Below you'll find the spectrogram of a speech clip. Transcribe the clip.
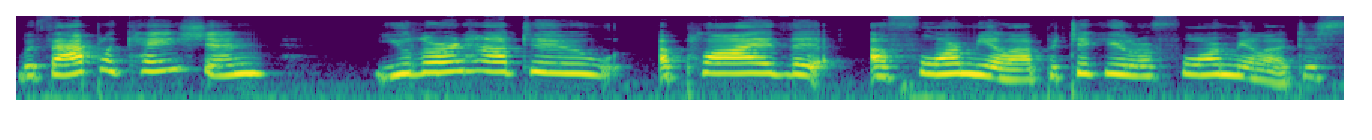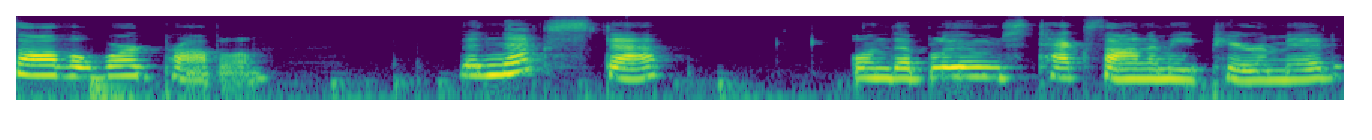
With application, you learn how to apply the, a formula, a particular formula, to solve a word problem. The next step on the Bloom's taxonomy pyramid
